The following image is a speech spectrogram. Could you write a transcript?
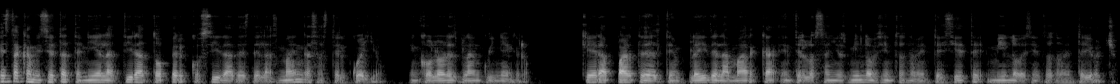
Esta camiseta tenía la tira topper cosida desde las mangas hasta el cuello, en colores blanco y negro, que era parte del template de la marca entre los años 1997 y 1998.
